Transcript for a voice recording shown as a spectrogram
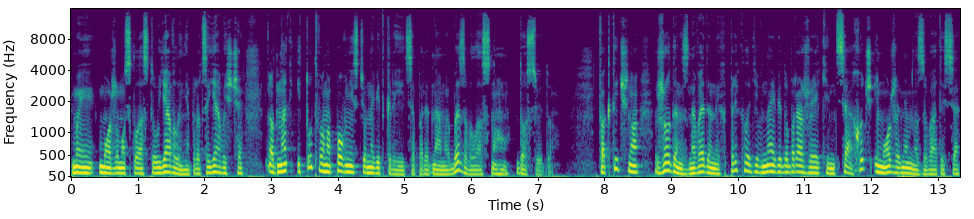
Ми можемо скласти уявлення про це явище, однак і тут воно повністю не відкриється перед нами без власного досвіду. Фактично, жоден з наведених прикладів не відображує кінця, хоч і може ним називатися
